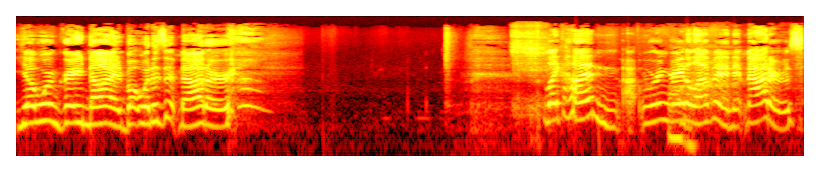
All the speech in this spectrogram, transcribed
Yeah, we're in grade nine, but what does it matter? like, hun, we're in grade 11. It matters.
